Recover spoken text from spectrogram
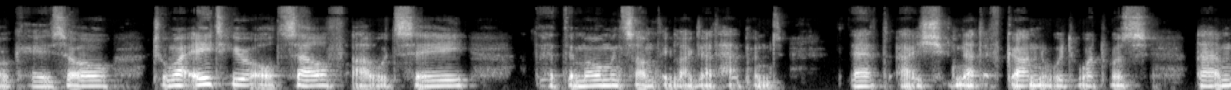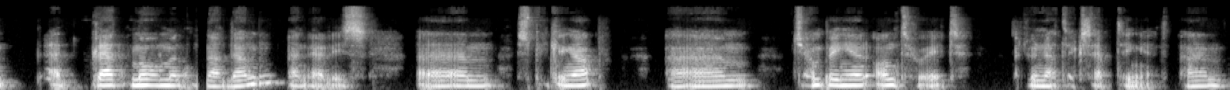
Okay, so to my 80 year old self, I would say that the moment something like that happened, that I should not have gone with what was um, at that moment not done, and that is um, speaking up, um, jumping in onto it, do not accepting it. Um,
